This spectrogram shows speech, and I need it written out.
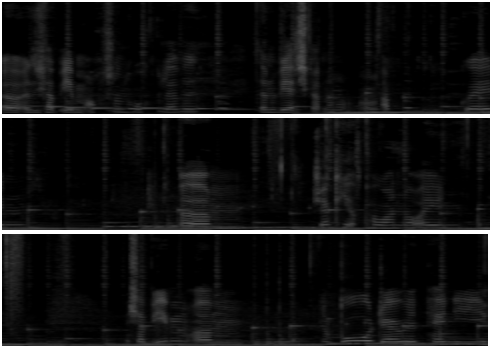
äh, also ich habe eben auch schon hochgelevelt. Dann werde ich gerade noch upgraden. Ähm, Jackie auf Power 9. Ich habe eben ähm, Bo, Daryl, Penny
